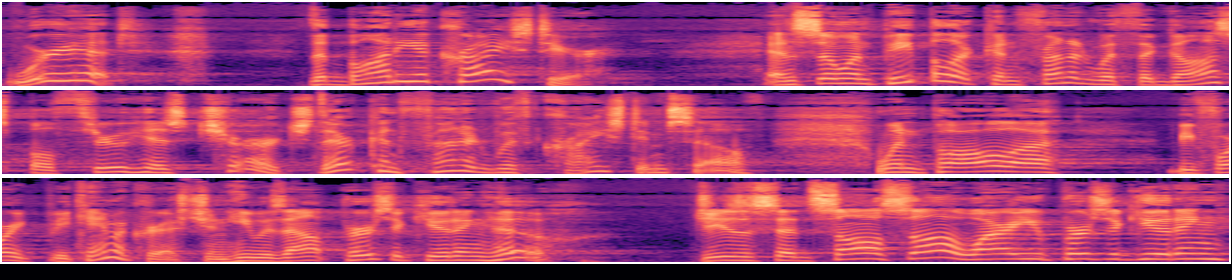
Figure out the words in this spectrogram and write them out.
we're it. The body of Christ here. And so when people are confronted with the gospel through his church, they're confronted with Christ himself. When Paul, uh, before he became a Christian, he was out persecuting who? Jesus said, Saul, Saul, why are you persecuting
